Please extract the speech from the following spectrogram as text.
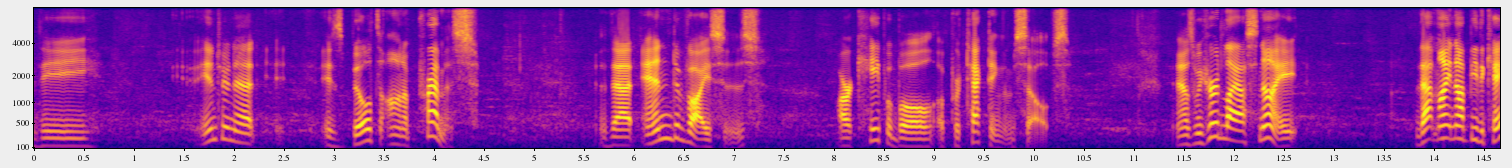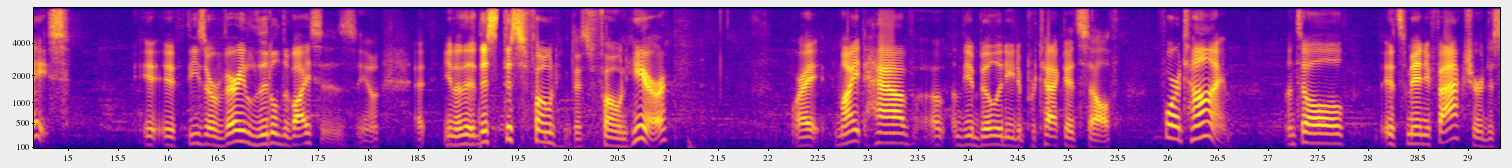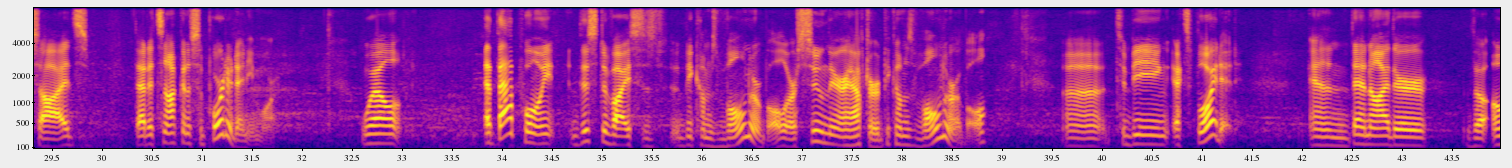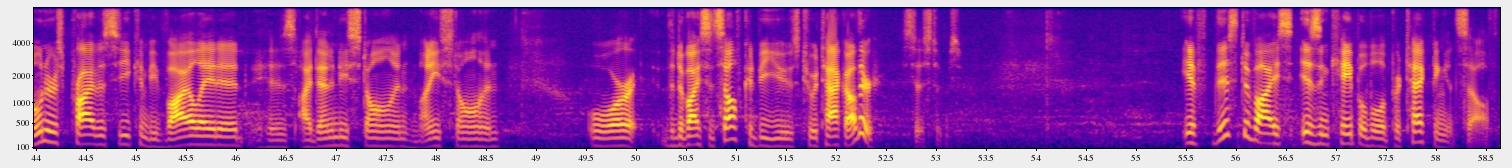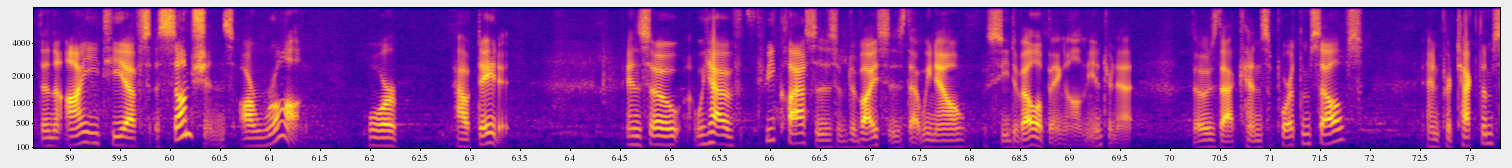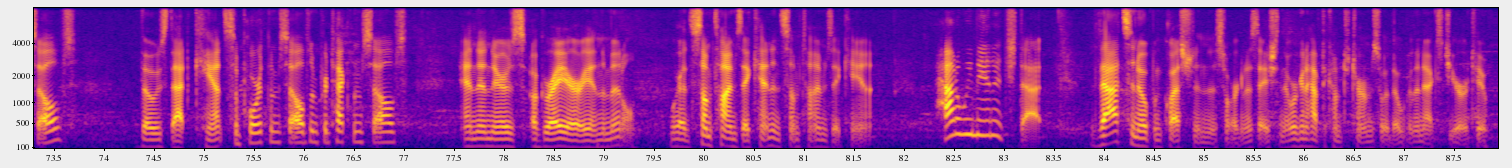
the internet is built on a premise that end devices are capable of protecting themselves. And as we heard last night, that might not be the case. If these are very little devices, you know, uh, you know, this, this phone, this phone here, right, might have uh, the ability to protect itself for a time until its manufacturer decides that it's not going to support it anymore. Well, at that point, this device is, becomes vulnerable, or soon thereafter, it becomes vulnerable uh, to being exploited. And then either the owner's privacy can be violated, his identity stolen, money stolen, or the device itself could be used to attack other systems. If this device isn't capable of protecting itself, then the IETF's assumptions are wrong or outdated. And so we have three classes of devices that we now see developing on the internet. Those that can support themselves and protect themselves, those that can't support themselves and protect themselves, and then there's a gray area in the middle where sometimes they can and sometimes they can't. How do we manage that? That's an open question in this organization that we're going to have to come to terms with over the next year or two.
